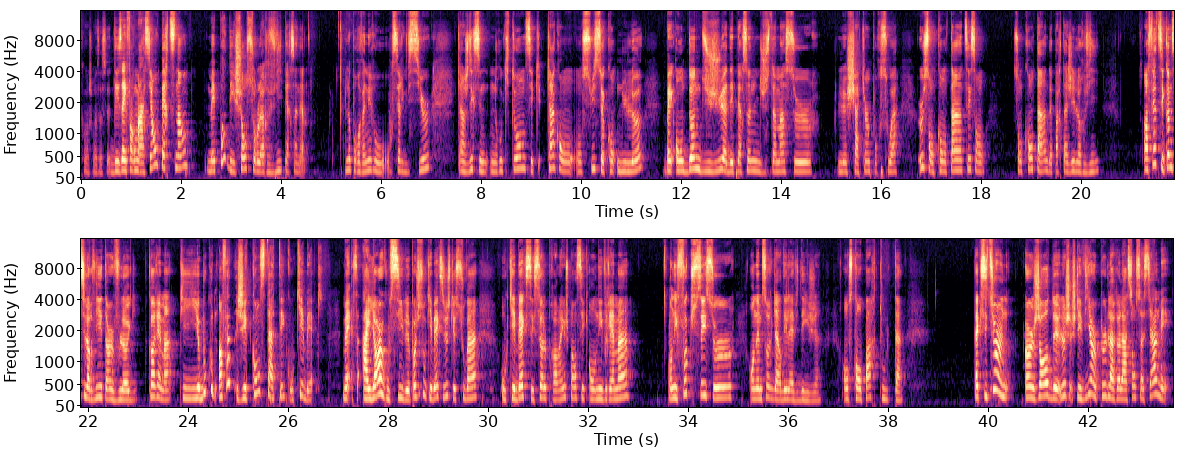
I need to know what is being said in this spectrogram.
comment je ça? Des informations pertinentes, mais pas des choses sur leur vie personnelle. Là, pour revenir au, au cercle vicieux, quand je dis que c'est une, roue qui tourne, c'est que quand on suit ce contenu-là, ben on donne du jus à des personnes justement sur le chacun pour soi. Eux sont contents, tu sais, sont, sont contents de partager leur vie. En fait, c'est comme si leur vie était un vlog, carrément. Puis il y a beaucoup... En fait, j'ai constaté qu'au Québec, mais ailleurs aussi, là, pas juste au Québec, c'est juste que souvent, au Québec, c'est ça le problème, je pense, c'est qu'on est vraiment... On est focusé sur... On aime ça regarder la vie des gens. On se compare tout le temps. Fait que si tu as un, genre de. Là, je, je dévie un peu de la relation sociale, mais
